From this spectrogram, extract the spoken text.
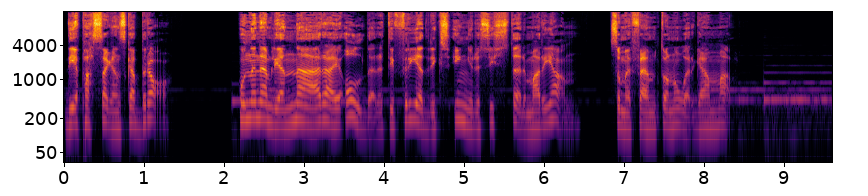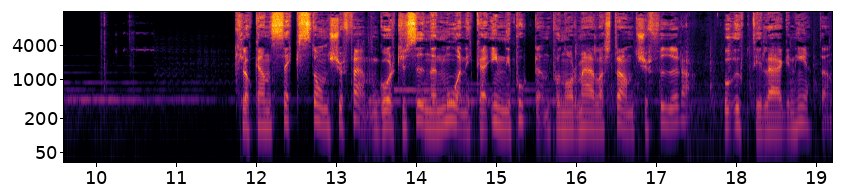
Det passar ganska bra. Hon är nämligen nära i ålder till Fredriks yngre syster Marianne som är 15 år gammal. Klockan 16.25 går kusinen Monica in i porten på Norr 24 och upp till lägenheten.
